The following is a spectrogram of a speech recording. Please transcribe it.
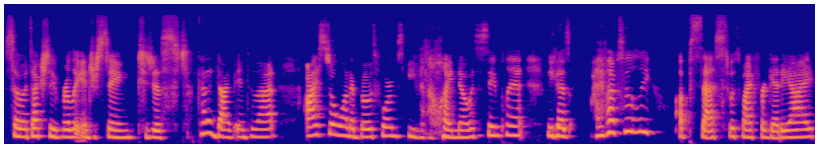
so it's actually really interesting to just kind of dive into that I still wanted both forms, even though I know it's the same plant, because I'm absolutely obsessed with my forgetii.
